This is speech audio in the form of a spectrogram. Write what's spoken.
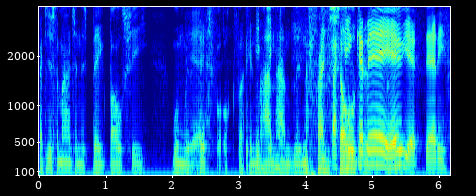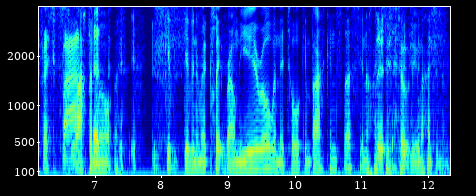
I can just imagine this big bolshy woman with Yeah. a pitchfork, fucking manhandling the French Fucking soldiers, come here, you you dirty fresh slapping them, bastard. all, give, giving him a clip round the ear or when they're talking back and stuff. You know, I just totally imagine them.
